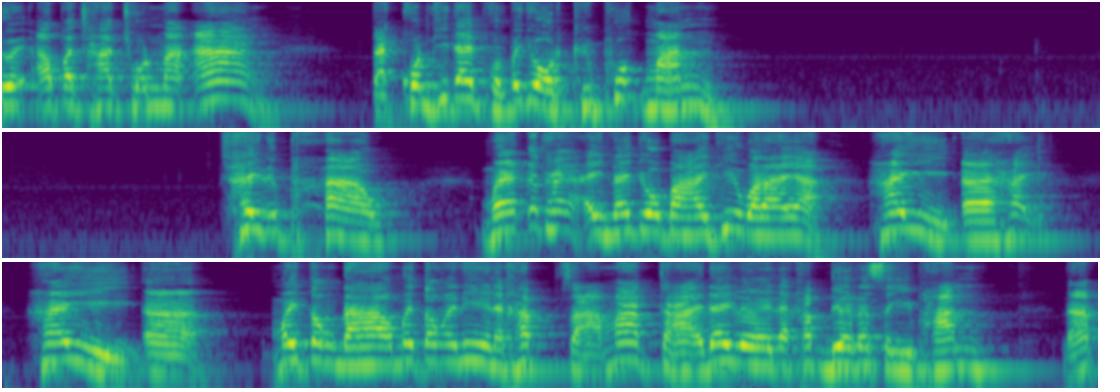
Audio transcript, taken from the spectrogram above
โดยเอาประชาชนมาอ้าง แต่คนที่ได้ผลประโยชน์คือพวกมัน ใช่หรือเปล่า แม้กระทั่งไอ้นโยบายที่ว่าอะไรอะ ให้เอ่อให้ให้เอ่อไม่ต้องดาวไม่ต้องไอ้นี่นะครับ สามารถจ่ายได้เลยนะครับ เดือนละสี่พันนะครับ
